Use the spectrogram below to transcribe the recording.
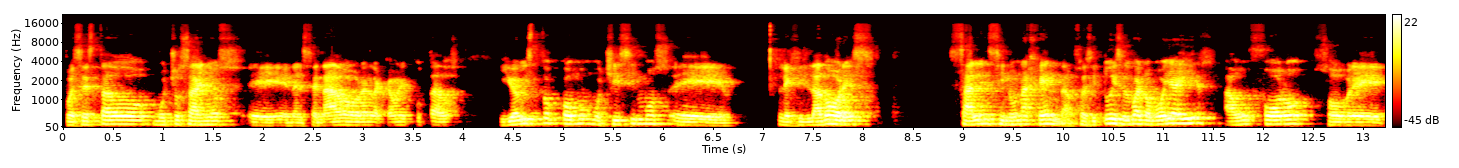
pues he estado muchos años eh, en el Senado, ahora en la Cámara de Diputados, y yo he visto cómo muchísimos eh, legisladores salen sin una agenda. O sea, si tú dices, bueno, voy a ir a un foro sobre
